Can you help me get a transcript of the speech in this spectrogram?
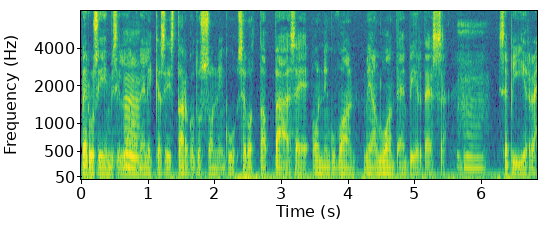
perusihmisillä mm. on. Eli siis tarkoitus on niin kuin sekoittaa pää, se on niin kuin vaan meidän luonteen piirteessä Mm. se piirre.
